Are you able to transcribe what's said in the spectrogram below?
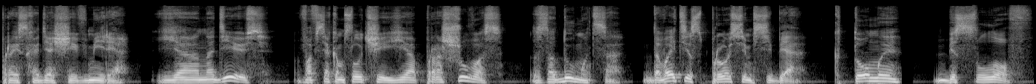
происходящей в мире. Я надеюсь, во всяком случае я прошу вас задуматься. Давайте спросим себя, кто мы без слов?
